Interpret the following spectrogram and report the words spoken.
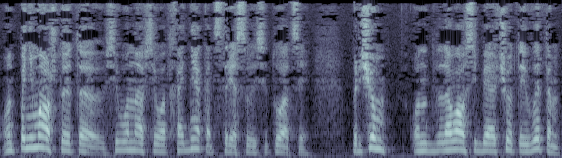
Он понимал, что это всего-навсего отходняк от стрессовой ситуации. Причем он давал себе отчет и в этом,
